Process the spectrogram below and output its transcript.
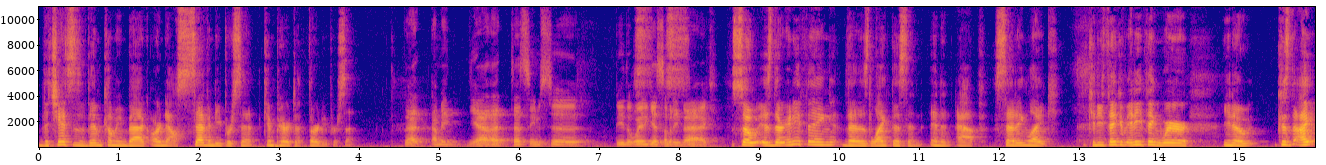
the chances of them coming back are now 70% compared to 30%. That. I mean, yeah. That that seems to be the way to get somebody back. So is there anything that is like this in, in an app setting like can you think of anything where you know cuz I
